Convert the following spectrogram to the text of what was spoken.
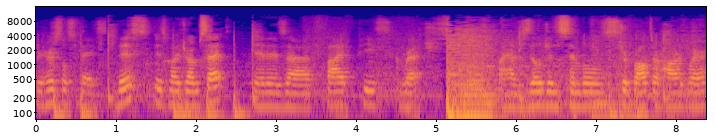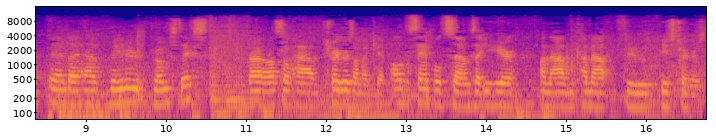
rehearsal space. This is my drum set. It is a five-piece Gretsch. I have Zildjian cymbals, Gibraltar hardware, and I have Vater drumsticks. I also have triggers on my kit. All the sampled sounds that you hear on the album come out through these triggers.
